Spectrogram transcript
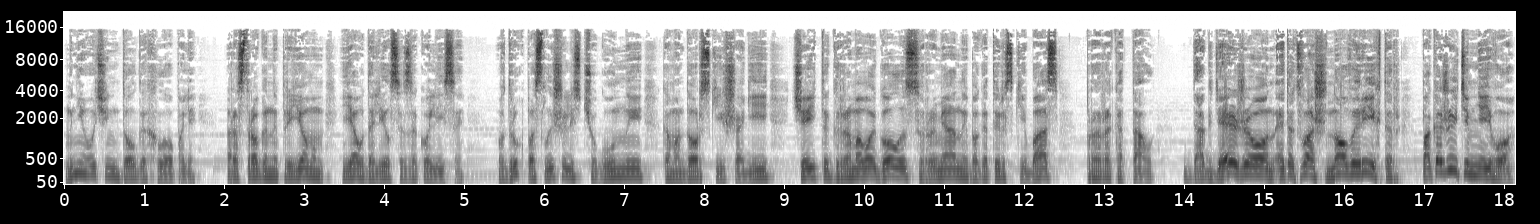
Мне очень долго хлопали. Растроганный приемом, я удалился за кулисы. Вдруг послышались чугунные командорские шаги, чей-то громовой голос, румяный богатырский бас пророкотал. «Да где же он, этот ваш новый Рихтер? Покажите мне его!»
